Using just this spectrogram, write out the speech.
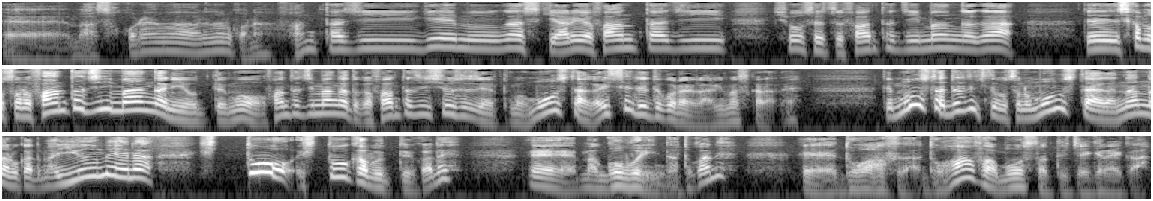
えー、まあそこら辺はあれなのかなファンタジーゲームが好きあるいはファンタジー小説ファンタジー漫画がでしかもそのファンタジー漫画によってもファンタジー漫画とかファンタジー小説によってもモンスターが一切出てこないのありますからね。でモンスター出てきてもそのモンスターが何なのかって、まあ、有名な筆頭筆頭株っていうかね、えーまあ、ゴブリンだとかね、えー、ドワーフだ。ドワーフはモンスターって言っちゃいけないか。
